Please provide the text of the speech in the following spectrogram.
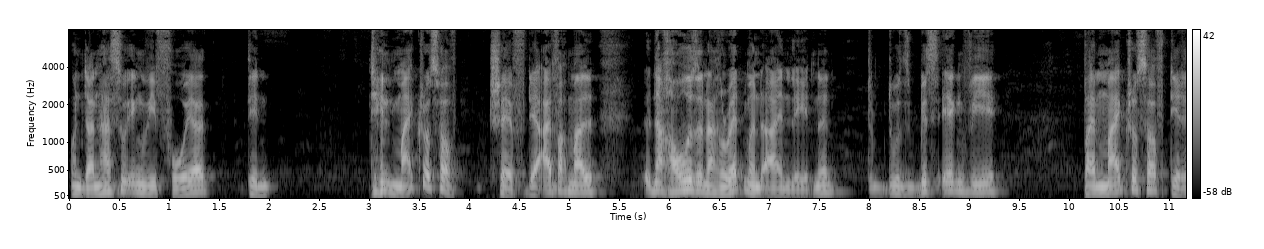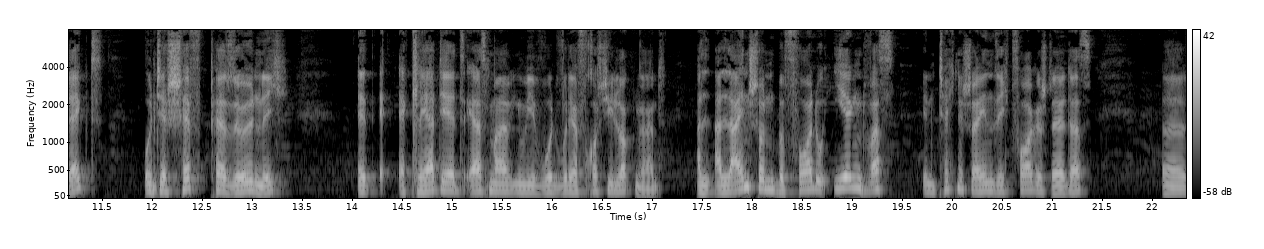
Und dann hast du irgendwie vorher den, den Microsoft-Chef, der einfach mal nach Hause nach Redmond einlädt. Ne? Du, du bist irgendwie bei Microsoft direkt und der Chef persönlich er, erklärt dir jetzt erstmal irgendwie, wo, wo der Frosch die Locken hat. Allein schon, bevor du irgendwas in technischer Hinsicht vorgestellt hast, äh,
